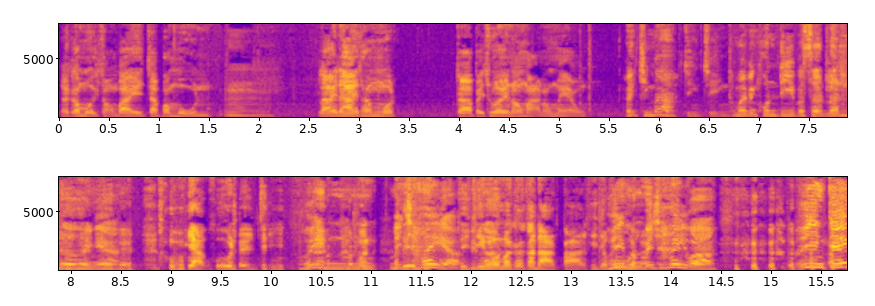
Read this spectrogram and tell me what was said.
แล้วก็หมวกอีกสองใบจะประมูล อืม รายได้ทั้งหมดจะไปช่วยน้องหมาน้องแมว เฮ้ยจริงป่ะจริงทำไมเป็นคนดีประเสริฐเลิศเลออย่างเงี้ยๆผมไม่อยากพูดเลยจริงเฮ้ยมันมันมันไม่ใช่อะจพี่ริงๆบูแล้วธมันก็กระดากปากที่จะเฮ้ยพูดมันแหละไม่ใช่ว่ะเฮ้ยจริง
